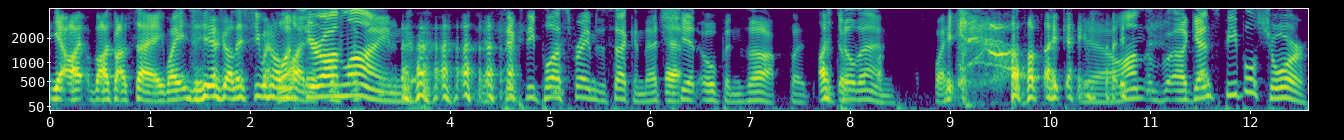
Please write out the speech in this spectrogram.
yeah, I, I was about to say, wait unless you went online. Once you're online, at 60 plus frames a second, that Yeah. shit opens up. But I until still- then, Quake. I love that game. yeah, so- on against people, sure.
